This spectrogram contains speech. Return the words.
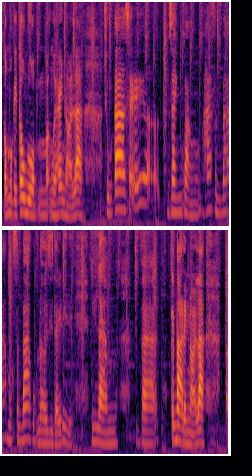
có một cái câu đùa mọi người hay nói là chúng ta sẽ ờ, dành khoảng 2 phần 3, 1 phần 3 cuộc đời gì đấy để, để đi làm. Và cái bà đấy nói là ờ,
